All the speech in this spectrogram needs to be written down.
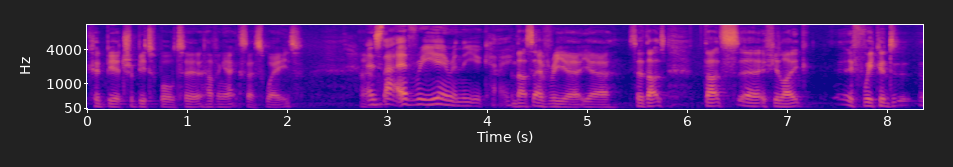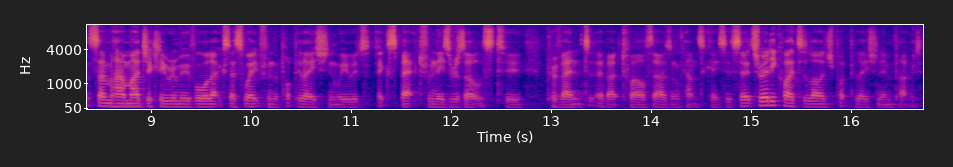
could be attributable to having excess weight. Um, Is that every year in the UK? That's every year, yeah. So that's, that's uh, if you like, if we could somehow magically remove all excess weight from the population, we would expect from these results to prevent about 12,000 cancer cases. So it's really quite a large population impact.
